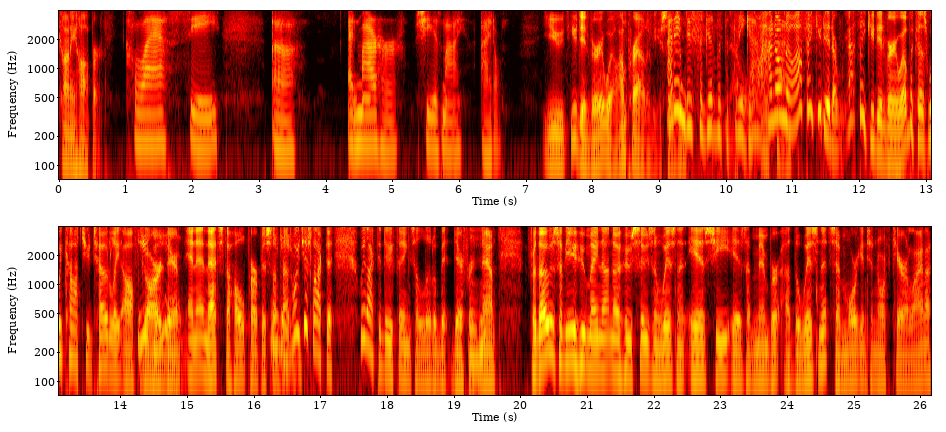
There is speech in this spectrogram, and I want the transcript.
Connie Hopper. Classy. Uh, admire her. She is my idol. You you did very well. I'm proud of you. Susan. I didn't do so good with the three guys. I don't though. know. I think you did. A, I think you did very well because we caught you totally off You guard there, and and that's the whole purpose. Sometimes we just like to we like to do things a little bit different. Mm-hmm. Now, for those of you who may not know who Susan Whisnant is, she is a member of the Whisnants of Morganton, North Carolina,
